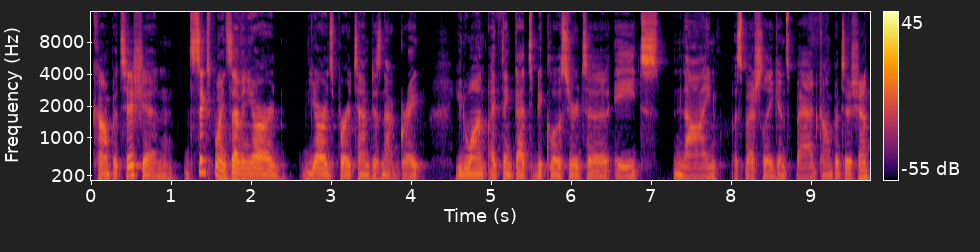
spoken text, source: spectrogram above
competition, 6.7 yard yards per attempt is not great. You'd want I think that to be closer to 8, 9, especially against bad competition.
